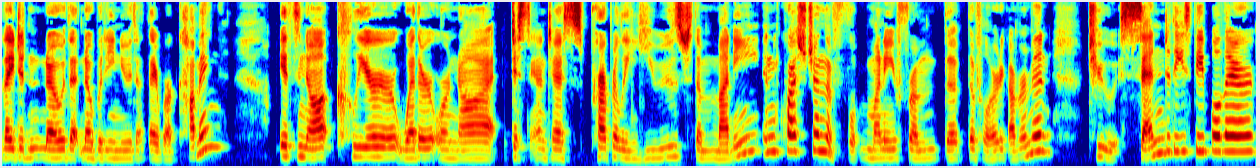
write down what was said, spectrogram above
They didn't know that nobody knew that they were coming. It's not clear whether or not DeSantis properly used the money in question, the money from the, the Florida government, to send these people there.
